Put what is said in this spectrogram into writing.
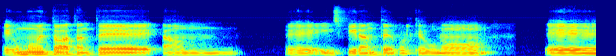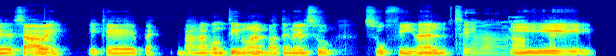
es un momento bastante um, eh, inspirante porque uno eh, sabe que pues, van a continuar, va a tener su, su final. sí, mano. No, Y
